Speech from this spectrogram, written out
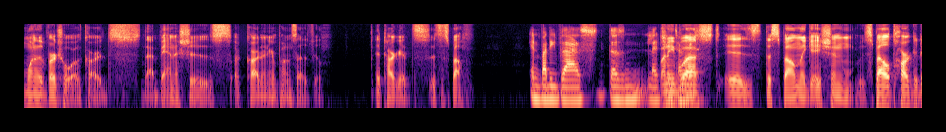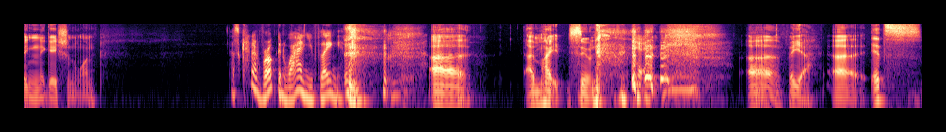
one of the virtual world cards that banishes a card on your opponent's side of the field. It targets. It's a spell. And Bunny Blast doesn't let Bunny you target. Blast is the spell negation, spell targeting negation one. That's kind of broken. Why are you playing it? uh, I might soon. Okay. uh, but yeah, uh, it's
